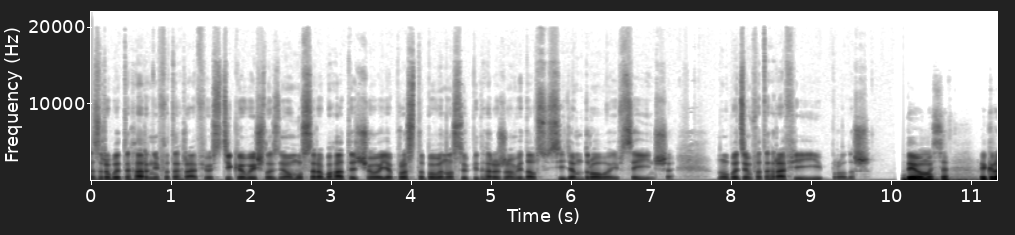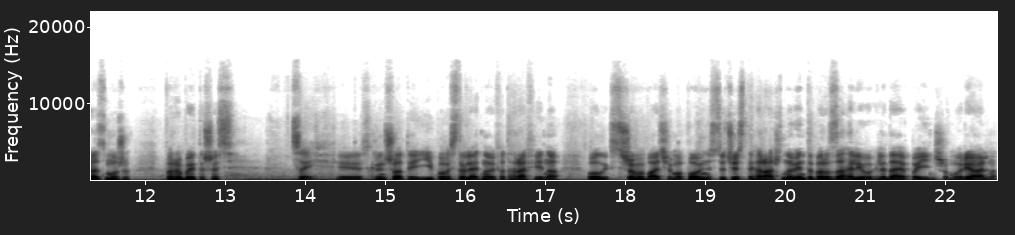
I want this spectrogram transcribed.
зробити гарні фотографії. Ось тільки вийшло з нього мусора, багато чого я просто повиносив під гаражом, віддав сусідям дрова і все інше. Ну, потім фотографії і продаж. Дивимося, якраз зможу поробити щось цей е, скріншоти і повиставляти нові фотографії на OLX. Що ми бачимо? Повністю чистий гараж. Ну він тепер взагалі виглядає по-іншому, реально.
